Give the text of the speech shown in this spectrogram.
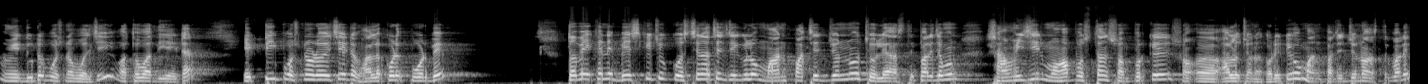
আমি দুটো প্রশ্ন বলছি, অথবা দিয়ে এটা। একটি প্রশ্ন রয়েছে, এটা ভালো করে পড়বে। তবে এখানে বেশ কিছু কোশ্চেন আছে যেগুলো মান পাঁচের জন্য চলে আসতে পারে। যেমন, স্বামীজির মহাপ্রস্থান সম্পর্কে আলোচনা করে। এটিও মান পাঁচের জন্য আসতে পারে।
